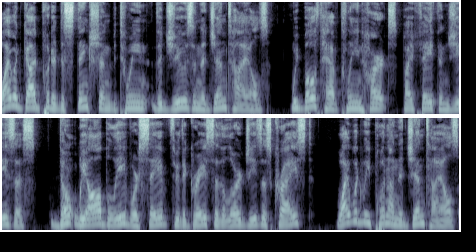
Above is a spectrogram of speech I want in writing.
Why would God put a distinction between the Jews and the Gentiles? We both have clean hearts by faith in Jesus. Don't we all believe we're saved through the grace of the Lord Jesus Christ? Why would we put on the Gentiles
